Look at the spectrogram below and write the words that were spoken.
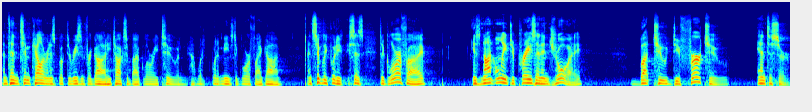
And then Tim Keller, in his book, The Reason for God, he talks about glory too and what, what it means to glorify God. And simply put, he says, to glorify is not only to praise and enjoy, but to defer to and to serve.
